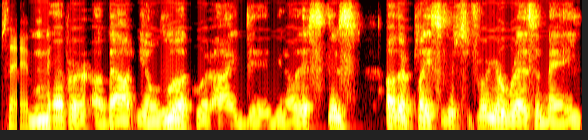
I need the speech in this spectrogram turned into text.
Same. never about you know look what I did. You know, there's there's other places it's for your resume.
